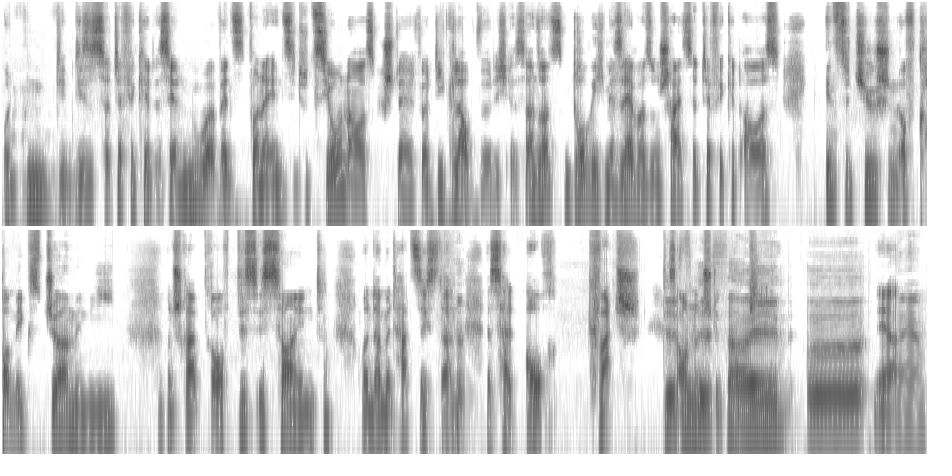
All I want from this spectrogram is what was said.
Und die, dieses Certificate ist ja nur, wenn es von einer Institution ausgestellt wird, die glaubwürdig ist. Ansonsten drucke ich mir selber so ein scheiß Certificate aus, Institution of Comics Germany, und schreibe drauf, this is signed. Und damit hat sich's dann. Das ist halt auch Quatsch. Ist auch nur ein Stück Papier. Uh. Ja. Naja.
